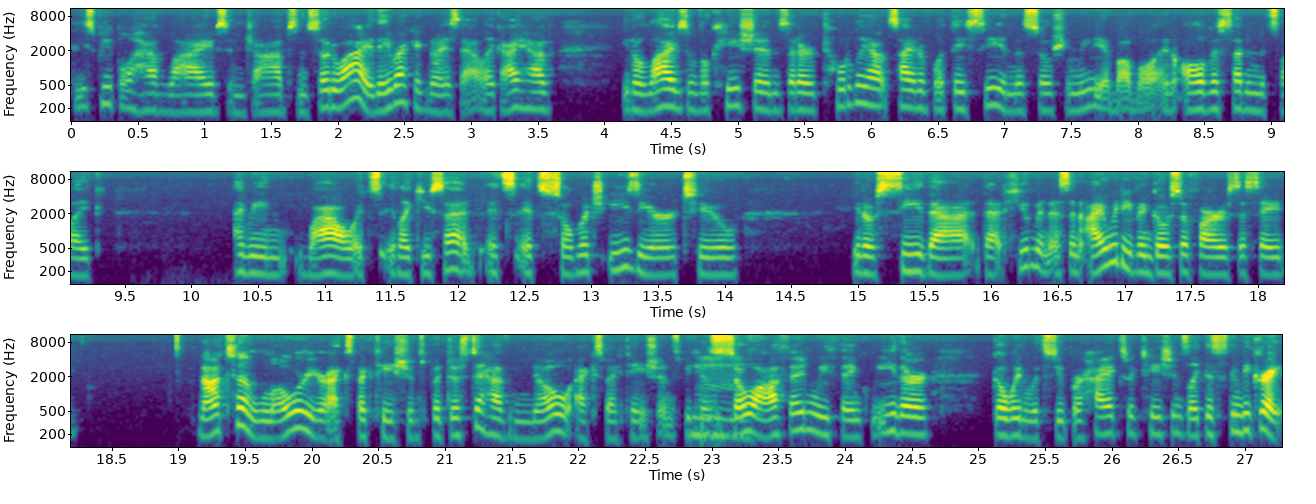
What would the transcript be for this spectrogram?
these people have lives and jobs. And so do I. They recognize that. Like I have, you know, lives and vocations that are totally outside of what they see in the social media bubble. And all of a sudden it's like, I mean, wow, it's like you said, it's it's so much easier to, you know, see that that humanness. And I would even go so far as to say, not to lower your expectations, but just to have no expectations because mm. so often we think we either go in with super high expectations, like this is gonna be great.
